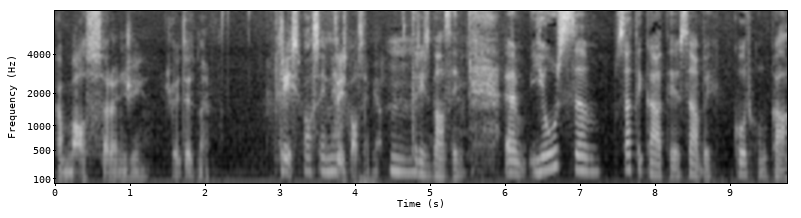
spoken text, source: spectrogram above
kā balss saranžī šai dziesmai. Trīs balsīm. Jā. Trīs balsīm, jā. Mm. Trīs balsīm. Um, Jūs um, satikāties abi, kur un kā?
